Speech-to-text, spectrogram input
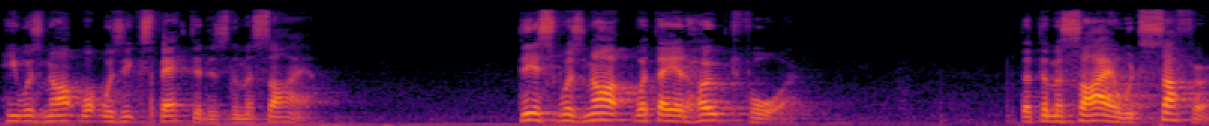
He was not what was expected as the Messiah. This was not what they had hoped for that the Messiah would suffer,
